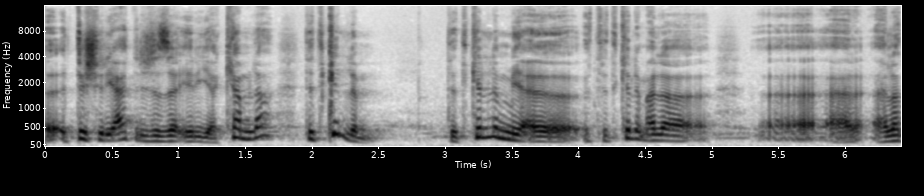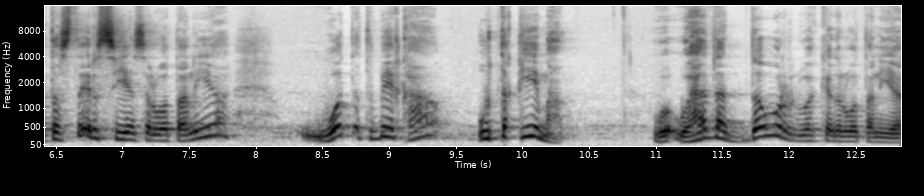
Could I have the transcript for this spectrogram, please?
التشريعات الجزائرية كاملة تتكلم تتكلم تتكلم على على تسطير السياسة الوطنية. وتطبيقها وتقييمها. وهذا دور الوكالة الوطنية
